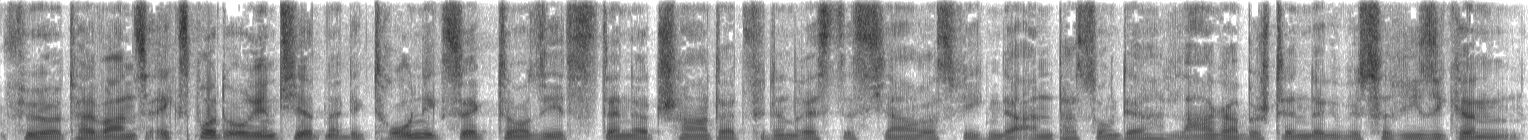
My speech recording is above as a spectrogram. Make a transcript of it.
Für Taiwans exportorientierten Elektroniksektor sieht Standard Chartered für den Rest des Jahres wegen der Anpassung der Lagerbestände gewisse Risiken.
